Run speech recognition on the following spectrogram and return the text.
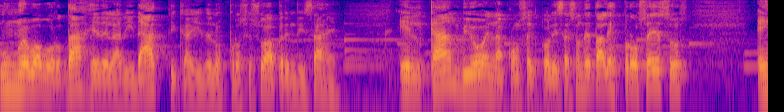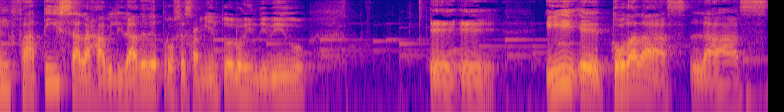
un nuevo abordaje de la didáctica y de los procesos de aprendizaje. El cambio en la conceptualización de tales procesos enfatiza las habilidades de procesamiento de los individuos eh, eh, y eh, todas las, las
